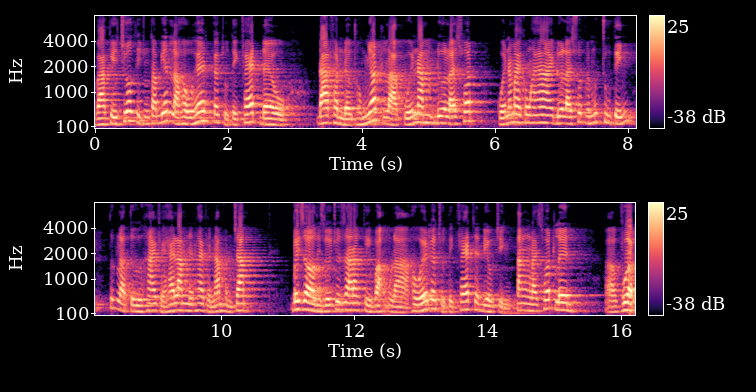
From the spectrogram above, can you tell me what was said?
và kỳ trước thì chúng ta biết là hầu hết các chủ tịch Fed đều đa phần đều thống nhất là cuối năm đưa lãi suất cuối năm 2022 đưa lãi suất với mức trung tính tức là từ 2,25 đến 2,5%. Bây giờ thì giới chuyên gia đang kỳ vọng là hầu hết các chủ tịch Fed sẽ điều chỉnh tăng lãi suất lên à, vượt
